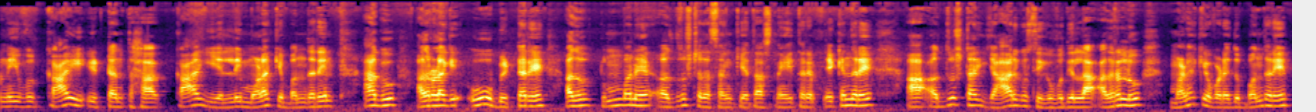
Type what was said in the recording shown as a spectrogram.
ನೀವು ಕಾಯಿ ಇಟ್ಟಂತಹ ಕಾಯಿಯಲ್ಲಿ ಮೊಳಕೆ ಬಂದರೆ ಹಾಗೂ ಅದರೊಳಗೆ ಹೂ ಬಿಟ್ಟರೆ ಅದು ತುಂಬಾ ಅದೃಷ್ಟದ ಸಂಕೇತ, ಸ್ನೇಹಿತರೆ. ಏಕೆಂದರೆ ಆ ಅದೃಷ್ಟ ಯಾರಿಗೂ ಸಿಗುವುದಿಲ್ಲ. ಅದರಲ್ಲೂ ಮೊಳಕೆ ಒಡೆದು ಬಂದರೆ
